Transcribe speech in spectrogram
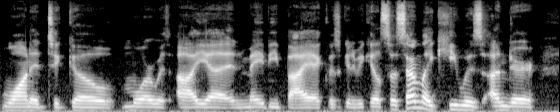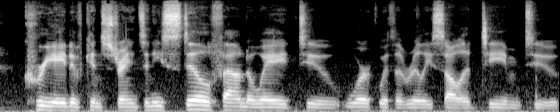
wanted to go more with Aya and maybe Bayek was going to be killed. So it sounded like he was under creative constraints and he still found a way to work with a really solid team to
